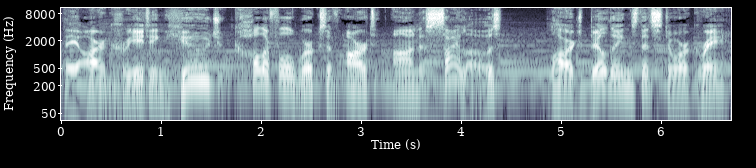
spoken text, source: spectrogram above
They are creating huge, colorful works of art on silos, large buildings that store grain.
